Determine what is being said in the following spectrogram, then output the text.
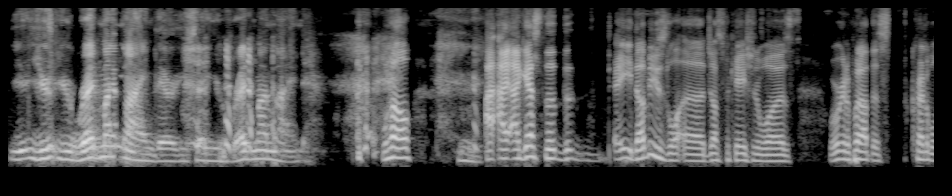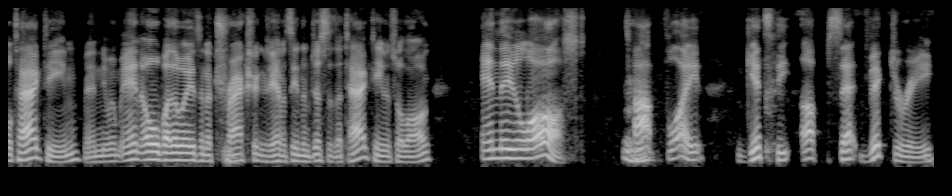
you, you you read my mind there. You say you read my mind. Well, Hmm. I, I- I guess the, the AEW's uh, justification was we're going to put out this credible tag team, and and oh by the way, it's an attraction because you haven't seen them just as a tag team in so long, and they lost. Mhm. Top Flight gets the upset victory.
